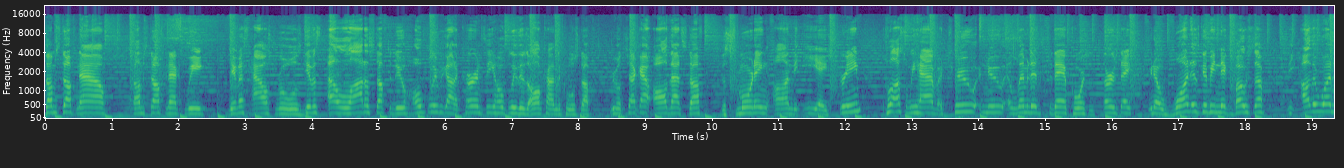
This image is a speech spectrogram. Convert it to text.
Some stuff now, some stuff next week. Give us house rules. Give us a lot of stuff to do. Hopefully, we got a currency. Hopefully, there's all kinds of cool stuff. We will check out all that stuff this morning on the EA stream. Plus, we have two new limiteds today. Of course, it's Thursday. We know one is going to be Nick Bosa. The other one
